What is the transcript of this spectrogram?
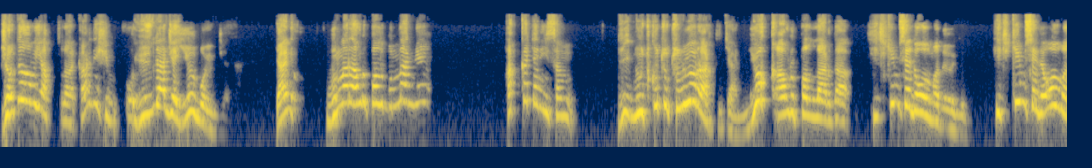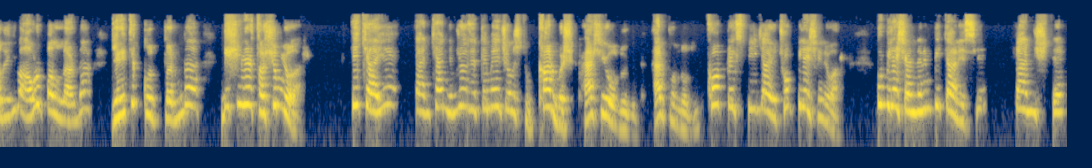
cadı avı yaptılar kardeşim o yüzlerce yıl boyunca. Yani bunlar Avrupalı bunlar ne? Hakikaten insanın nutku tutuluyor artık yani. Yok Avrupalılarda hiç kimse de olmadığı gibi. Hiç kimse de olmadığı gibi Avrupalılarda genetik kodlarında bir şeyler taşımıyorlar. Hikaye yani kendimce özetlemeye çalıştım. Karmaşık her şey olduğu gibi. Her konuda olduğu gibi. Kompleks bir hikaye. Çok bileşeni var. Bu bileşenlerin bir tanesi yani işte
